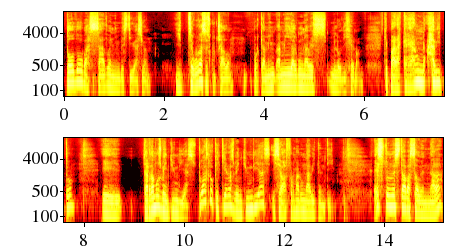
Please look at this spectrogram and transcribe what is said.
todo basado en investigación. Y seguro has escuchado, porque a mí, a mí alguna vez me lo dijeron, que para crear un hábito eh, Tardamos 21 días. Tú haz lo que quieras 21 días y se va a formar un hábito en ti. Esto no está basado en nada,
